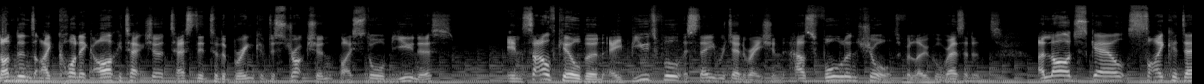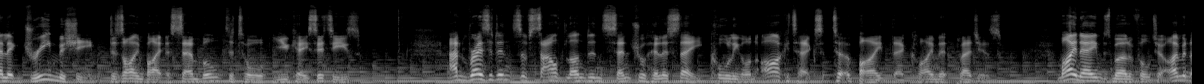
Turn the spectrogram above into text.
London's iconic architecture tested to the brink of destruction by Storm Eunice. In South Kilburn, a beautiful estate regeneration has fallen short for local residents. A large scale psychedelic dream machine designed by Assemble to tour UK cities. And residents of South London's Central Hill Estate calling on architects to abide their climate pledges. My name is Merlin Fulcher. I'm an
